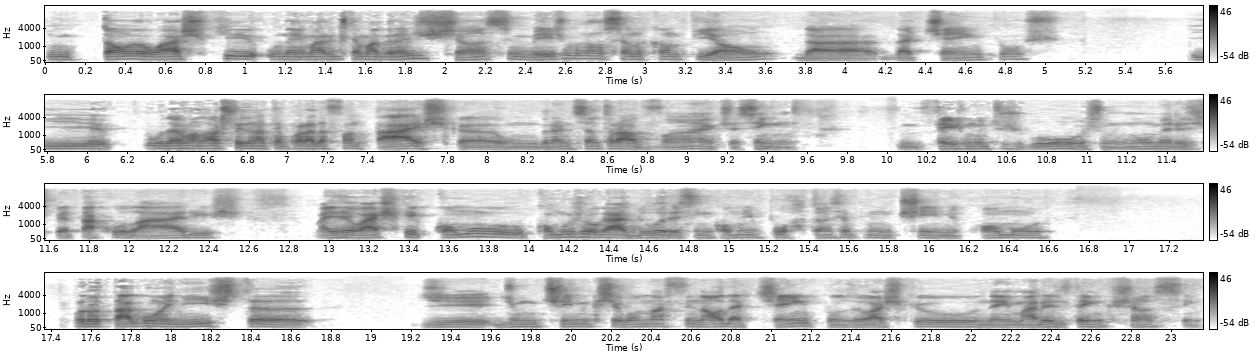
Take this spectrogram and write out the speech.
Então eu acho que o Neymar tem uma grande chance, mesmo não sendo campeão da, da Champions, e o Lewandowski fez uma temporada fantástica, um grande centroavante, assim, fez muitos gols, números espetaculares. Mas eu acho que como, como jogador, assim, como importância para um time, como protagonista de, de um time que chegou na final da Champions, eu acho que o Neymar ele tem chance sim.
